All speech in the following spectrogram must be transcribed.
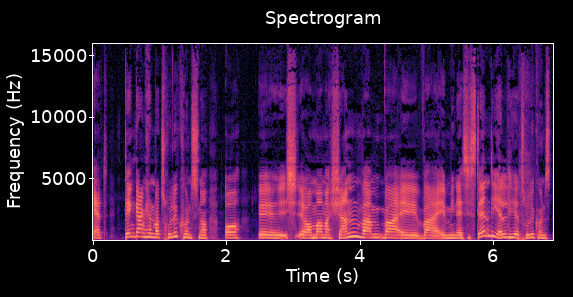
at dengang han var tryllekunstner, og Øh, og Mama Chan var, var, øh, var øh, min assistent i alle de her tryllekunst,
